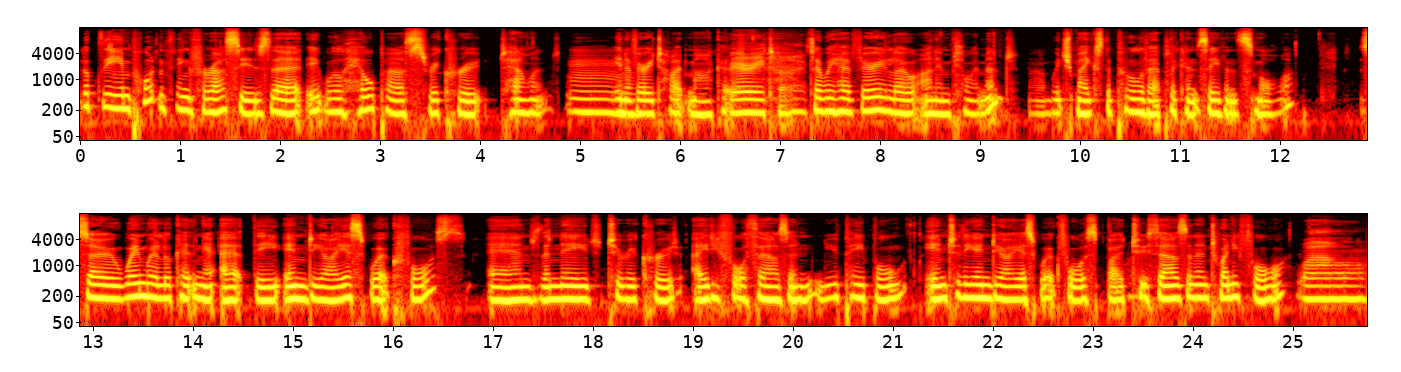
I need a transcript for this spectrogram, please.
look, the important thing for us is that it will help us recruit talent in a very tight market. Very tight. So we have very low unemployment, um, which makes the pool of applicants even smaller. So when we're looking at the NDIS workforce and the need to recruit 84,000 new people into the NDIS workforce by 2024, Wow.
